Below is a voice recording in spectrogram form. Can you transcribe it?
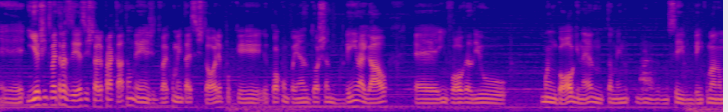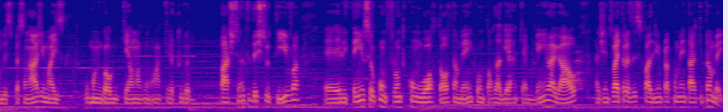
É, e a gente vai trazer essa história para cá também. A gente vai comentar essa história porque eu tô acompanhando, tô achando bem legal. É, envolve ali o Mangog, né? Também não, não, sei bem como é o nome desse personagem, mas o Mangog, que é uma, uma criatura bastante destrutiva. É, ele tem o seu confronto com o War Thor também, com o Thor da Guerra, que é bem legal. A gente vai trazer esse quadrinho para comentar aqui também.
